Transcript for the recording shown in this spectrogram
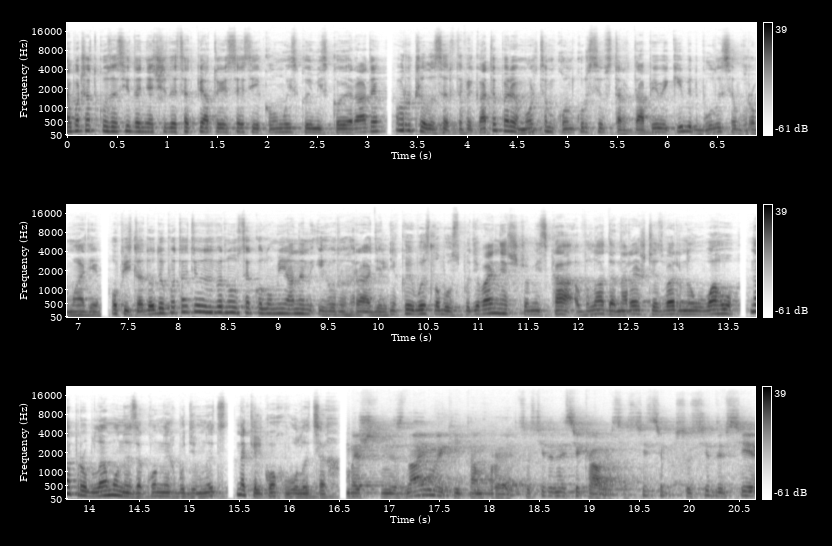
На початку засідання 65-ї сесії Коломийської міської ради вручили сертифікати переможцям конкурсів стартапів, які відбулися в громаді. Опісля до депутатів звернувся коломиянин Ігор Граділь, який висловив сподівання, що міська влада нарешті зверне увагу на проблему незаконних будівництв на кількох вулицях. Ми ж не знаємо, який там проєкт. Сусіди не цікавляться. Сусіди, сусіди всі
